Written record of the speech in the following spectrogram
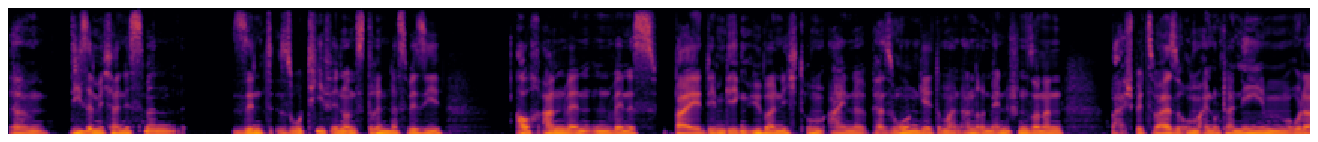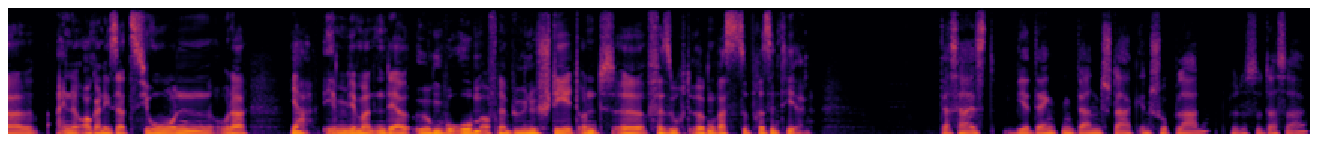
Ähm, diese Mechanismen sind so tief in uns drin, dass wir sie auch anwenden, wenn es bei dem Gegenüber nicht um eine Person geht, um einen anderen Menschen, sondern beispielsweise um ein Unternehmen oder eine Organisation oder ja, eben jemanden, der irgendwo oben auf einer Bühne steht und äh, versucht, irgendwas zu präsentieren. Das heißt, wir denken dann stark in Schubladen, würdest du das sagen?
